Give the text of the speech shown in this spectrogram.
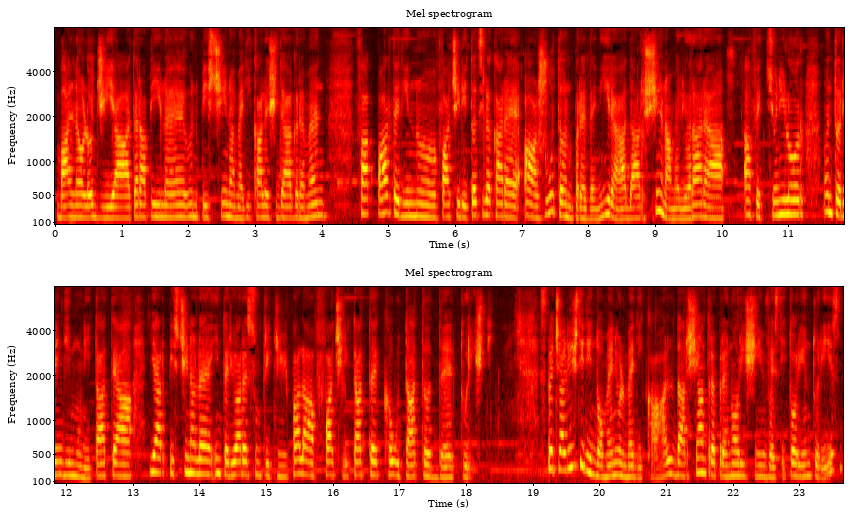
Balneologia, terapiile în piscine medicale și de agrement fac parte din uh, facilitățile care ajută în prevenirea, dar și în ameliorarea afecțiunilor, întărind imunitatea, iar piscinele interioare sunt principala facilitate căutată de turiști. Specialiștii din domeniul medical, dar și antreprenorii și investitorii în turism,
